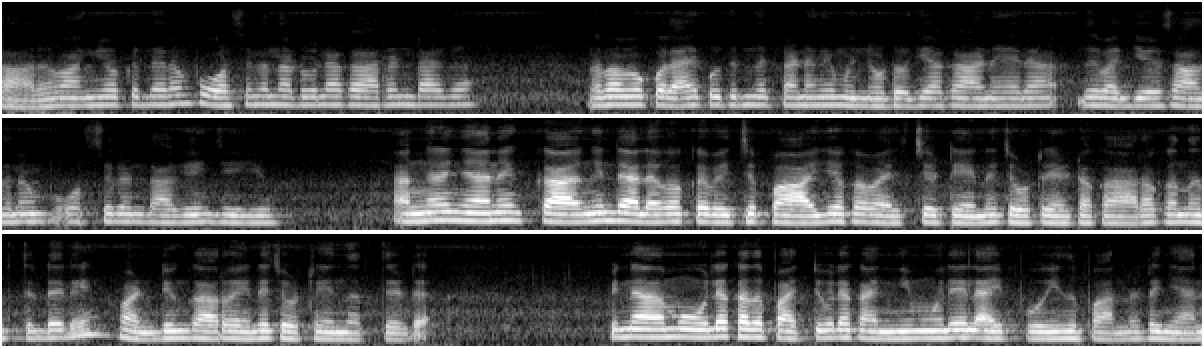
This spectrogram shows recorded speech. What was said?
കാറ് വാങ്ങി വെക്കുന്നേരം പോർച്ചിന്റെ നടുവിൽ ആ കാറുണ്ടാകുക അപ്പോൾ നമ്മൾ കൊലായി കുത്തിരി നിൽക്കുകയാണെങ്കിൽ മുന്നോട്ട് നോക്കിയാൽ കാണുകയില്ല ഇത് വലിയൊരു സാധനം പോർച്ചിലുണ്ടാകുകയും ചെയ്യും. അങ്ങനെ ഞാൻ കാങ്ങിന്റെ അലകൊക്കെ വെച്ച് പായൊക്കെ വലിച്ചിട്ട് എന്റെ ചോട്ടിലിട്ടോ കാറൊക്കെ നിർത്തിയിടൽ വണ്ടിയും കാറും അതിന്റെ ചോട്ടിൽ നിർത്തിയിടുക. പിന്നെ ആ മൂലൊക്കെ അത് പറ്റൂല കന്നിമൂലയിലായി പോയി എന്ന് പറഞ്ഞിട്ട് ഞാൻ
